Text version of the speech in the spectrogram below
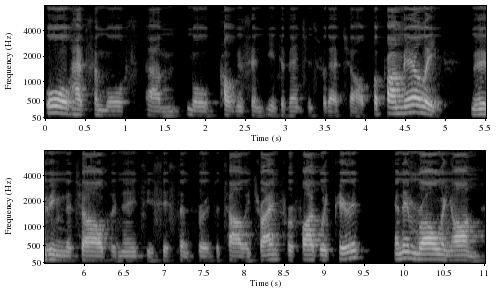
or have some more, um, more cognizant interventions for that child. But primarily moving the child who needs the assistance through to Tali Train for a five-week period, and then rolling on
